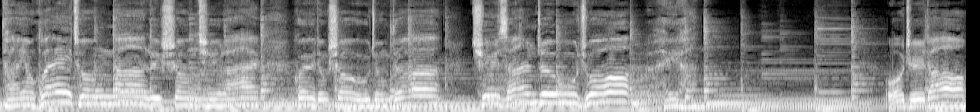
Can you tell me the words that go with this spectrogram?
太阳会从哪里升起来，挥动手中的，驱散着污浊和黑暗。我知道，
